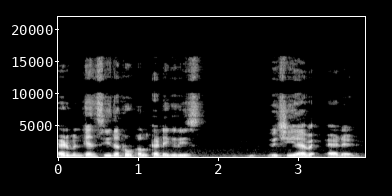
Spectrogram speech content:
Admin can see the total categories which he have added.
